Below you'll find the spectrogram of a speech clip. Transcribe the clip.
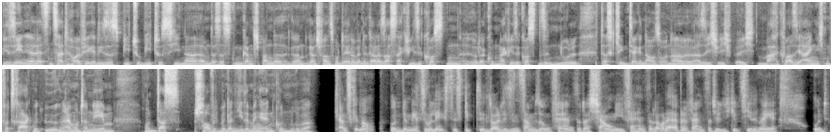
Wir sehen in der letzten Zeit häufiger dieses B2B2C. Ne? Ähm, das ist ein ganz, spannender, ganz spannendes Modell. Und wenn du gerade sagst, Akquisekosten äh, oder Kundenakquisekosten sind null, das klingt ja genauso. Ne? Also ich, ich, ich mache quasi eigentlich einen Vertrag mit irgendeinem Unternehmen und das schaufelt mir dann jede Menge Endkunden rüber. Ganz genau. Und wenn du jetzt überlegst, es gibt Leute, die sind Samsung-Fans oder Xiaomi-Fans oder, oder Apple-Fans, natürlich gibt es jede Menge. Und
